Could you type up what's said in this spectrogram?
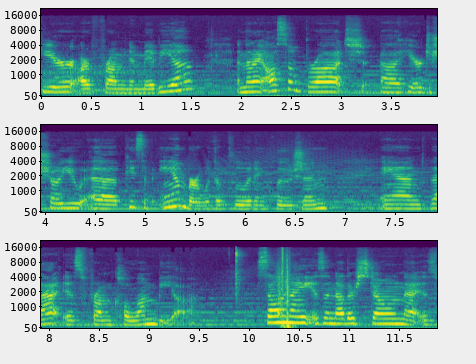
here are from Namibia, and then I also brought uh, here to show you a piece of amber with a fluid inclusion, and that is from Colombia. Selenite is another stone that is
